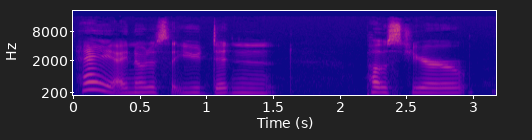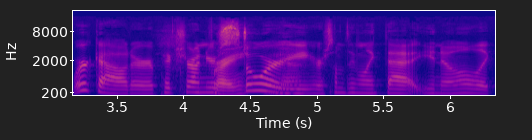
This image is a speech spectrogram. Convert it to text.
hey i noticed that you didn't post your workout or a picture on your Right, story or something like that you know like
